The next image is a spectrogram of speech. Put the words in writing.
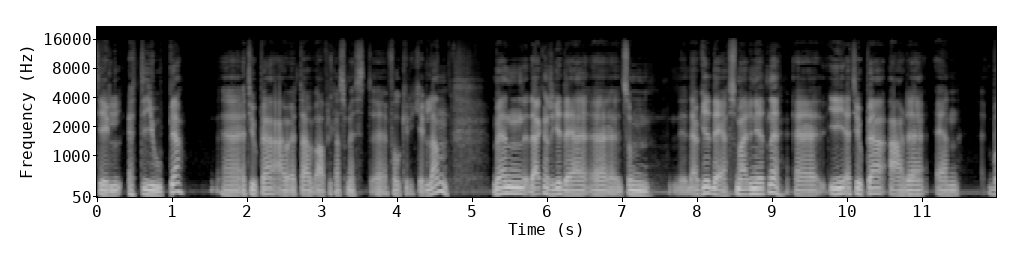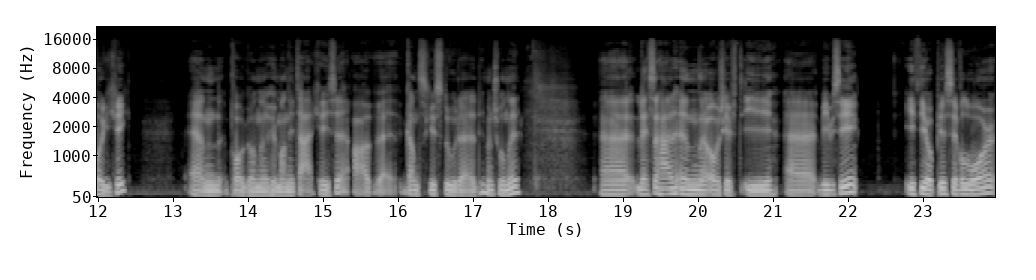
til Etiopia. Uh, Etiopia er jo et av Afrikas mest uh, folkerike land. Men det er kanskje ikke det som Det er jo ikke det som er i nyhetene. I Etiopia er det en borgerkrig. En pågående humanitær krise av ganske store dimensjoner. Uh, leser her en overskrift i uh, BBC. Ethiopia civil war,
